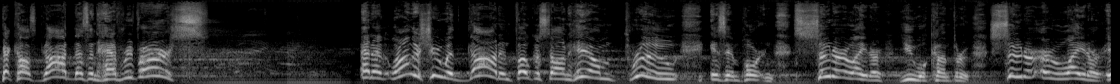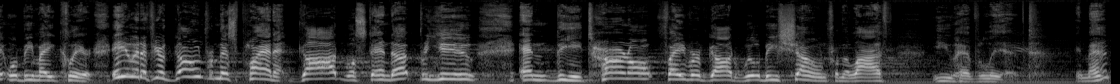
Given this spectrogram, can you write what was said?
Because God doesn't have reverse. And as long as you're with God and focused on Him, through is important. Sooner or later, you will come through. Sooner or later, it will be made clear. Even if you're gone from this planet, God will stand up for you, and the eternal favor of God will be shown from the life you have lived. Amen?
